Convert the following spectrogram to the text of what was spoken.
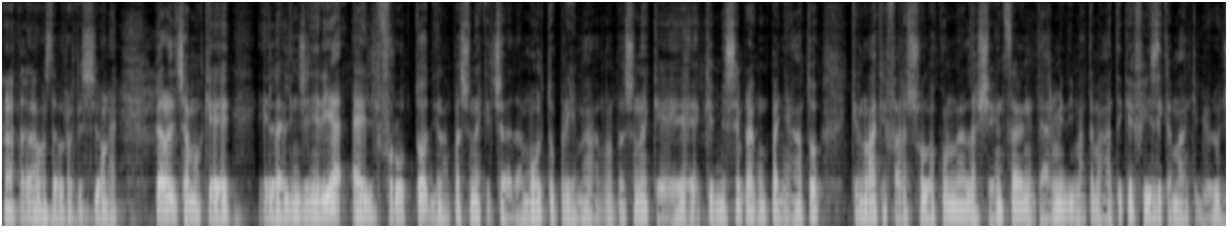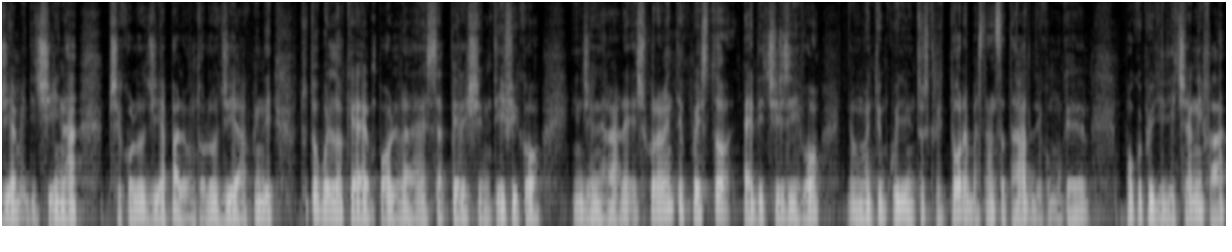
alla nostra professione. Però diciamo che l'ingegneria è il frutto di una passione che c'era da molto prima, una passione che, che mi è sempre accompagnato, che non ha a che fare solo con la scienza in termini di matematica e fisica, ma anche biologia, medicina, psicologia, paleontologia, quindi tutto quello che è un po' il sapere scientifico in generale. E sicuramente questo questo è decisivo nel momento in cui divento scrittore, abbastanza tardi, comunque poco più di dieci anni fa,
